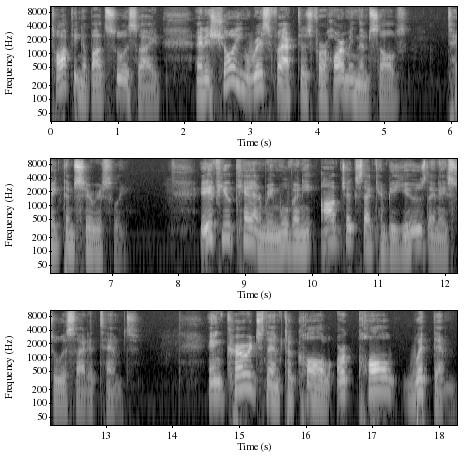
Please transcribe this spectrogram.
talking about suicide and is showing risk factors for harming themselves, take them seriously. If you can, remove any objects that can be used in a suicide attempt. Encourage them to call or call with them.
